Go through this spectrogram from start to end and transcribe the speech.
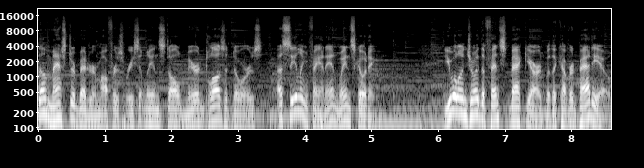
The master bedroom offers recently installed mirrored closet doors, a ceiling fan, and wainscoting. You will enjoy the fenced backyard with a covered patio.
